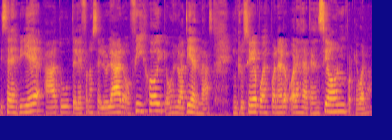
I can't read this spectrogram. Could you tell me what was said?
y se desvíe a tu teléfono celular o fijo y que vos lo atiendas. Inclusive puedes poner horas de atención porque bueno,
